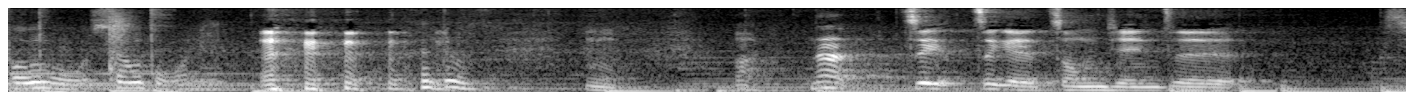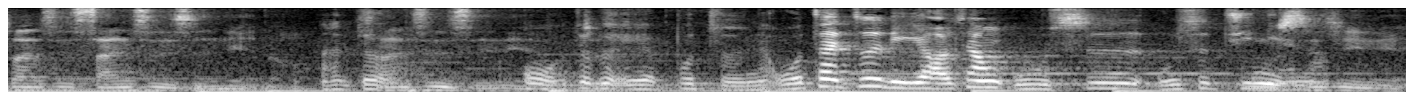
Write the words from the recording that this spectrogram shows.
澎湖生活呢。嗯，啊，那这这个中间这。算是三四十年了，三四十年哦，这个也不止呢。我在这里好像五十五十七年了，十几年了，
